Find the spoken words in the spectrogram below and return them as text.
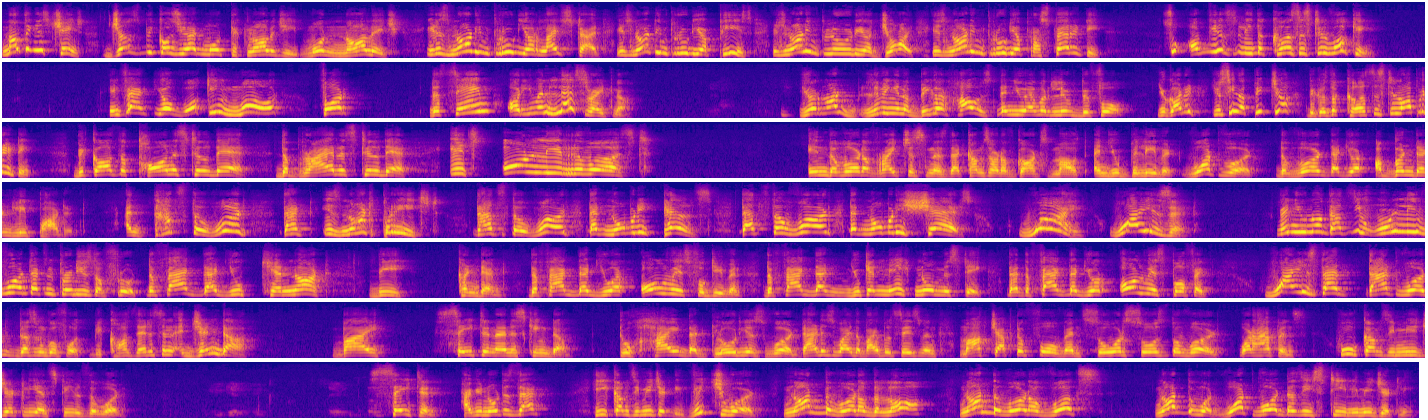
Nothing has changed. Just because you had more technology, more knowledge, It has not improved your lifestyle. It's not improved your peace. It's not improved your joy. It's not improved your prosperity. So obviously the curse is still working. In fact, you're working more for the same or even less right now. You're not living in a bigger house than you ever lived before. You got it? You see the picture? Because the curse is still operating. Because the thorn is still there. The briar is still there. It's only reversed in the word of righteousness that comes out of God's mouth and you believe it. What word? The word that you're abundantly pardoned. And that's the word that is not preached. That's the word that nobody tells. That's the word that nobody shares. Why? Why is it? When you know that's the only word that will produce the fruit, the fact that you cannot be condemned, the fact that you are always forgiven, the fact that you can make no mistake, that the fact that you're always perfect. Why is that that word doesn't go forth? Because there is an agenda by Satan and his kingdom to hide that glorious word. That is why the Bible says when Mark chapter 4, when sower sows the word, what happens? Who comes immediately and steals the word? Satan. Have you noticed that? He comes immediately. Which word? Not the word of the law, not the word of works, not the word. What word does he steal immediately?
